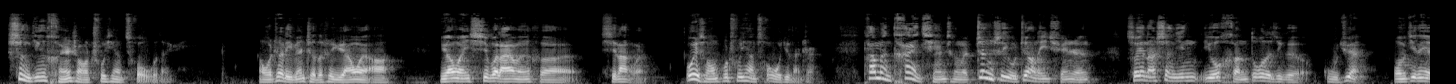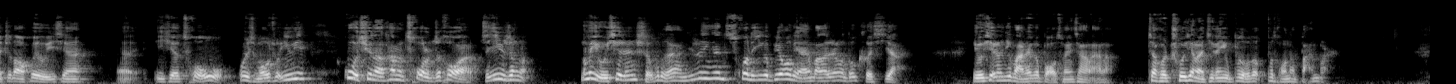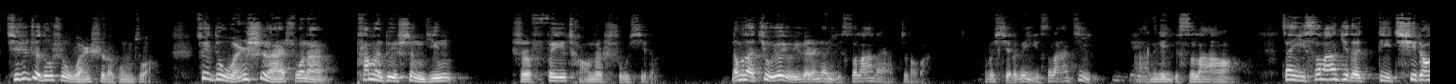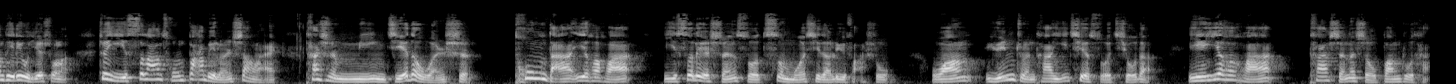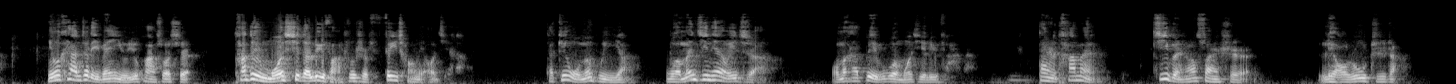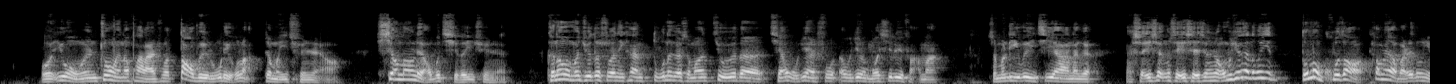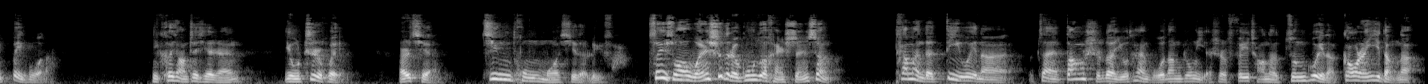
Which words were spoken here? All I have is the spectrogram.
圣经很少出现错误的原因。啊，我这里边指的是原文啊，原文希伯来文和希腊文，为什么不出现错误就在这儿？他们太虔诚了，正是有这样的一群人，所以呢，圣经有很多的这个古卷，我们今天也知道会有一些呃一些错误。为什么我说？因为过去呢，他们错了之后啊，直接就扔了。那么有些人舍不得啊，你说应该错了一个标点，把它扔了多可惜啊。有些人就把这个保存下来了。这会出现了，今天有不同的不同的版本。其实这都是文士的工作，所以对文士来说呢，他们对圣经是非常的熟悉的。那么呢，旧约有一个人叫以斯拉，大家知道吧？他不写了个《以斯拉记》啊？那个以斯拉啊，在《以斯拉记》的第七章第六节说了，这以斯拉从巴比伦上来，他是敏捷的文士，通达耶和华以色列神所赐摩西的律法书，王允准他一切所求的，因耶和华他神的手帮助他。你会看这里边有句话说是，他对摩西的律法书是非常了解的，他跟我们不一样。我们今天为止啊，我们还背不过摩西律法呢，但是他们。基本上算是了如指掌。我用我们中文的话来说，倒背如流了。这么一群人啊，相当了不起的一群人。可能我们觉得说，你看读那个什么旧约的前五卷书，那不就是摩西律法吗？什么立位记啊，那个啊谁生谁谁生谁，我们觉得那东西多么枯燥。他们要把这东西背过的，你可想这些人有智慧，而且精通摩西的律法。所以说，文士的这工作很神圣。他们的地位呢，在当时的犹太国当中也是非常的尊贵的、高人一等的。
